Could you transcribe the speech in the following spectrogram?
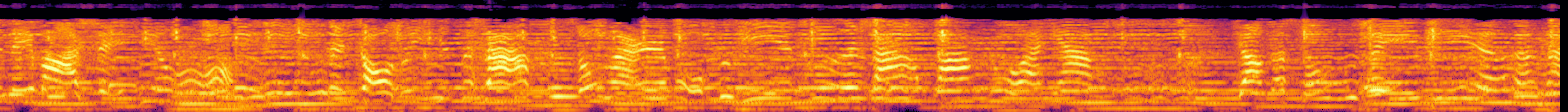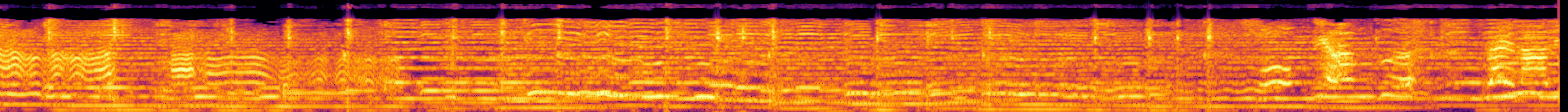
内把身停，人照着椅子上松二步，椅子上放着娘子，叫个宋翠萍宋娘子在哪里？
